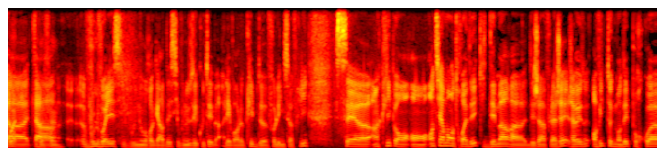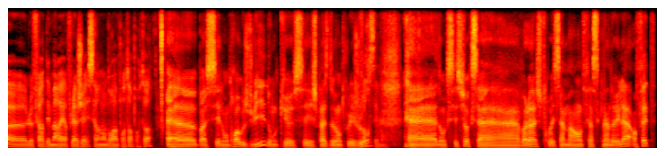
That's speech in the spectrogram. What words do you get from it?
As, vous le voyez si vous nous regardez, si vous nous écoutez, bah, allez voir le clip de Falling Softly. C'est euh, un clip en, entièrement en 3D qui démarre euh, déjà à Flaget. J'avais envie de te demander pourquoi euh, le faire démarrer à Flaget. C'est un endroit important pour toi? Bah, C'est l'endroit où je vis, donc je passe devant tous les jours. donc c'est sûr que ça, voilà, je trouvais ça marrant de faire ce clin d'œil-là. En fait,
